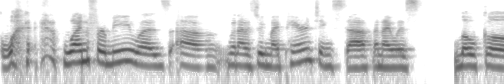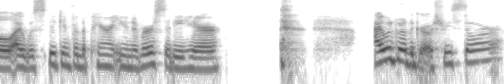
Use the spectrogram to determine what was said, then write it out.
one for me was um, when i was doing my parenting stuff and i was local i was speaking for the parent university here I would go to the grocery store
